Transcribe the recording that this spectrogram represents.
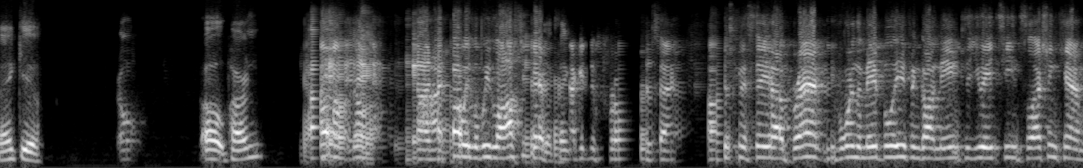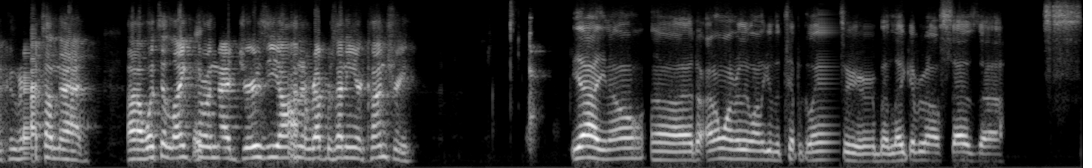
Thank you. Oh. Oh, pardon? Oh, no. I thought we, we lost you there Yeah, for a thank- second, just for a sec. I was just going to say, uh, Brent, you've worn the maple leaf and got named to the U18 selection camp. Congrats on that. Uh, what's it like throwing that jersey on and representing your country? Yeah, you know, uh, I don't, I don't want really want to give the typical answer here, but like everyone else says, uh, it's,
